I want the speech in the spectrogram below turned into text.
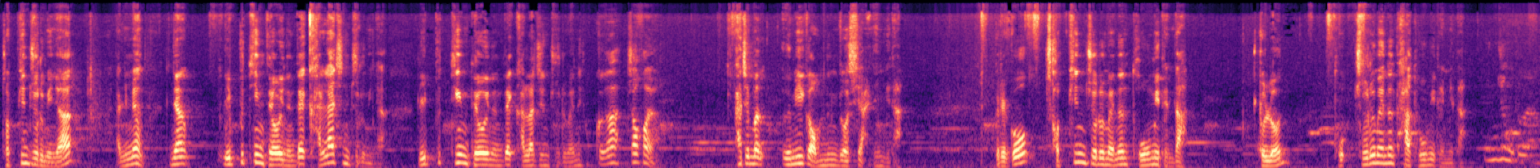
접힌 주름이냐, 아니면 그냥 리프팅 되어 있는데 갈라진 주름이냐. 리프팅 되어 있는데 갈라진 주름에는 효과가 적어요. 하지만 의미가 없는 것이 아닙니다. 그리고 접힌 주름에는 도움이 된다. 결론, 도- 주름에는 다 도움이 됩니다. 인중도요.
